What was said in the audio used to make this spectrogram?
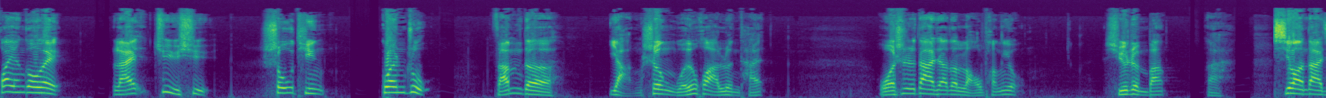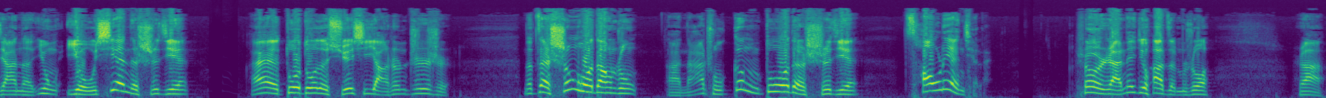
欢迎各位来继续收听、关注咱们的养生文化论坛。我是大家的老朋友徐振邦啊，希望大家呢用有限的时间，哎，多多的学习养生知识。那在生活当中啊，拿出更多的时间操练起来，是不是啊？那句话怎么说？是吧？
